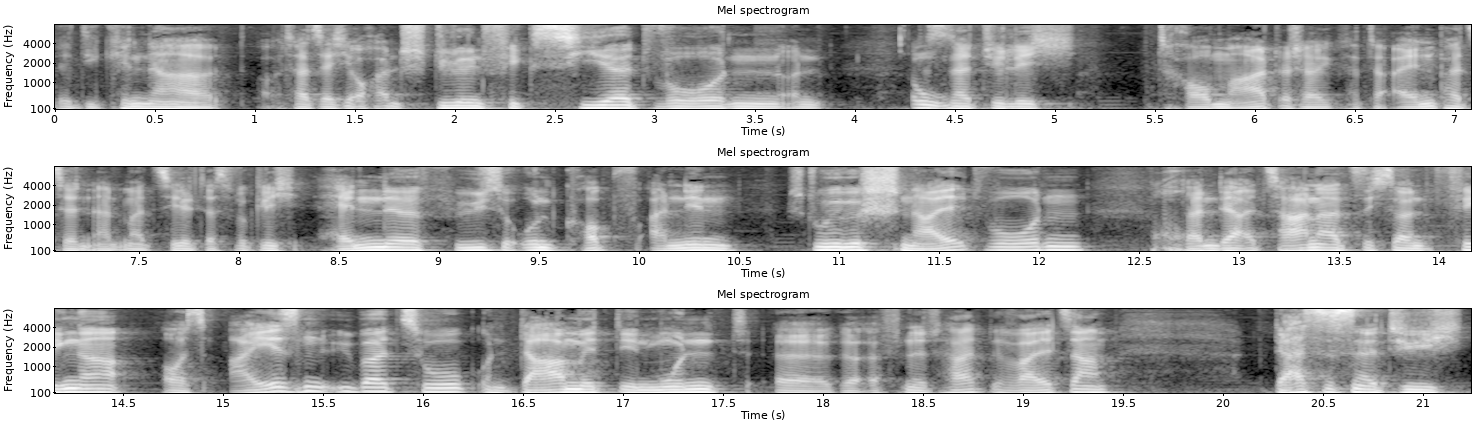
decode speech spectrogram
äh, die Kinder tatsächlich auch an Stühlen fixiert wurden. Und das oh. ist natürlich traumatisch. Ich hatte einen Patienten, hat mir erzählt, dass wirklich Hände, Füße und Kopf an den Stuhl geschnallt wurden. Oh. Dann der Zahnarzt sich seinen Finger aus Eisen überzog und damit den Mund äh, geöffnet hat, gewaltsam. Das ist natürlich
